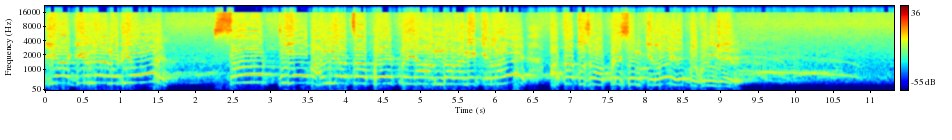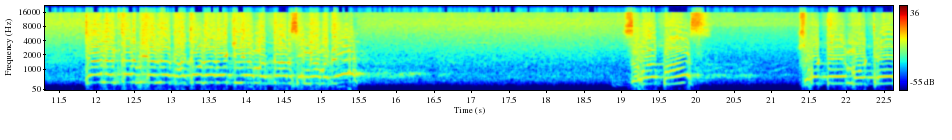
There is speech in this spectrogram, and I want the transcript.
या गिरणा नदीवर सात पुलं बांधण्याचा प्रयत्न या आमदाराने केलाय. आता तुझं ऑपरेशन केलं हे बघून घे. त्यानंतर मी यांना दाखवणार आहे की या मतदारसंघामध्ये जवळपास छोटे मोठे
